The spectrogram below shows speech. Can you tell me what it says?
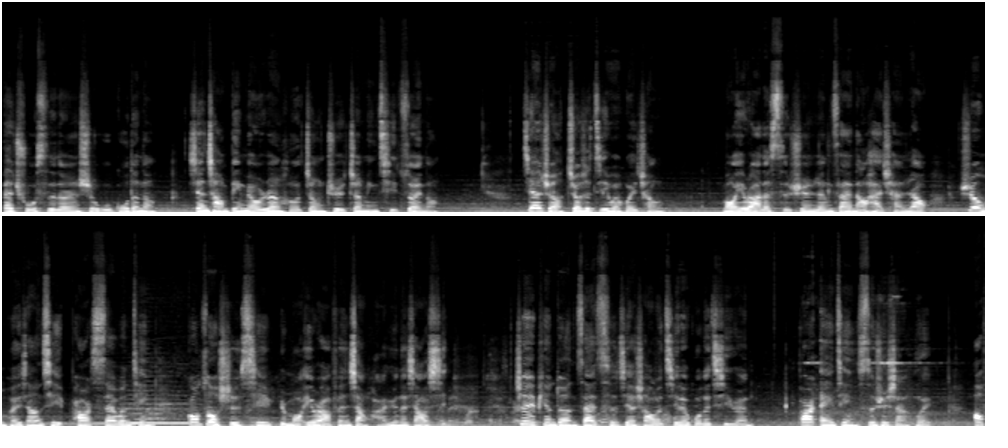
被处死的人是无辜的呢？现场并没有任何证据证明其罪呢？接着就是机会回城，Moira 的死讯仍在脑海缠绕。Zoom 回想起 Part Seventeen 工作时期与 Moira 分享怀孕的消息，这一片段再次介绍了激烈国的起源。Part Eighteen 思绪闪回 Off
